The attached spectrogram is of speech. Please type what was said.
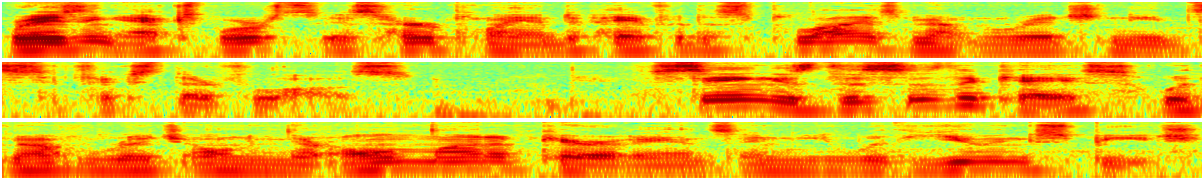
Raising exports is her plan to pay for the supplies Mountain Ridge needs to fix their flaws. Seeing as this is the case, with Mountain Ridge owning their own line of caravans and with Ewing's speech,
